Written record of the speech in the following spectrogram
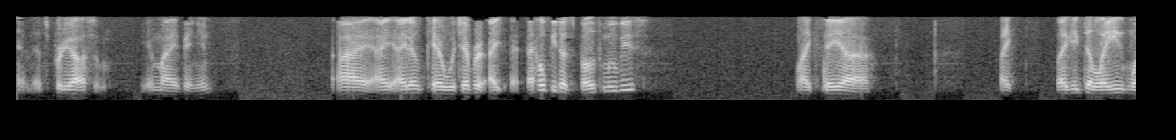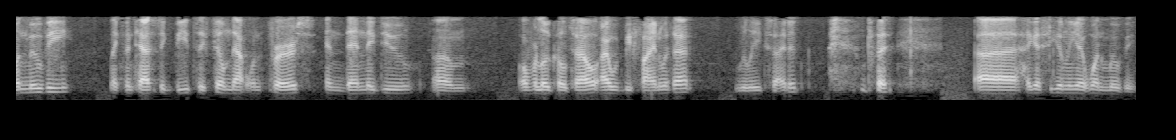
and that's pretty awesome, in my opinion. I I, I don't care whichever. I I hope he does both movies. Like they uh like they delayed one movie, like Fantastic Beasts. They filmed that one first, and then they do um, Overlook Hotel. I would be fine with that. Really excited, but uh, I guess you can only get one movie.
